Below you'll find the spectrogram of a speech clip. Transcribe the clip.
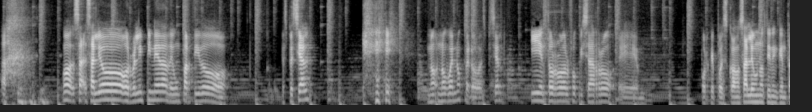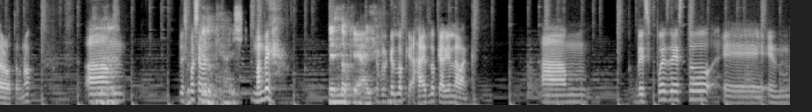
bueno, salió Orbelín Pineda de un partido especial. no, no bueno, pero especial. Y entró Rodolfo Pizarro. Eh, porque pues cuando sale uno tienen que entrar otro, ¿no? después se ve. Es lo que hay. Es lo que es lo que, había en la banca después de esto, eh, en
